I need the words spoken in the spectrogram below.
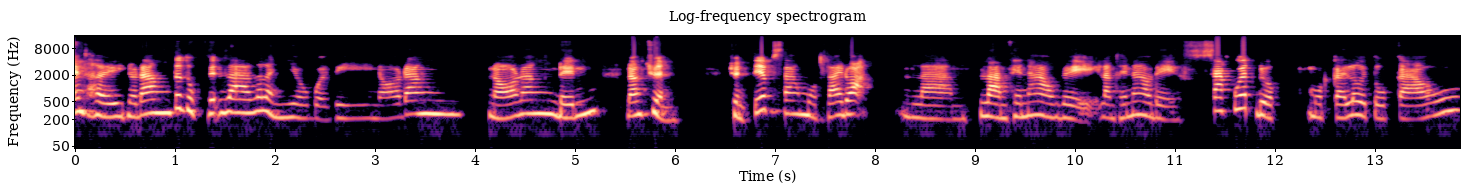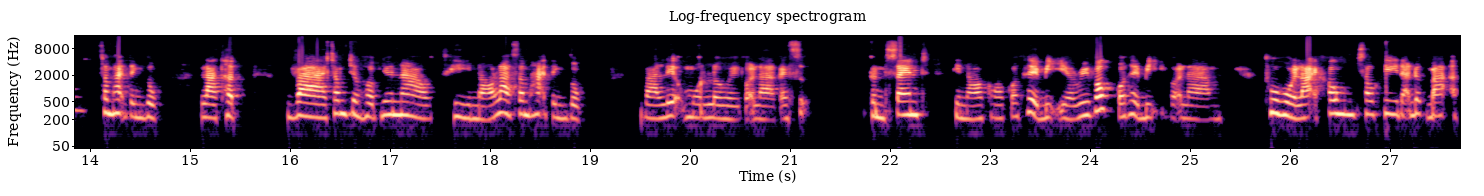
Em thấy nó đang tiếp tục diễn ra rất là nhiều bởi vì nó đang nó đang đến đang chuyển chuyển tiếp sang một giai đoạn là làm thế nào để làm thế nào để xác quyết được một cái lời tố cáo xâm hại tình dục là thật? Và trong trường hợp như nào thì nó là xâm hại tình dục? Và liệu một lời gọi là cái sự consent thì nó có có thể bị uh, revoke có thể bị gọi là thu hồi lại không sau khi đã được bạn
